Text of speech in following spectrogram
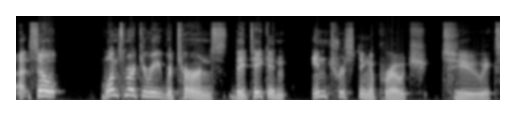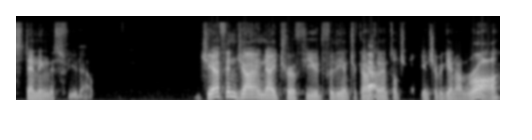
Uh, so once Mercury returns, they take an interesting approach to extending this feud out. Jeff and Johnny Nitro feud for the Intercontinental Championship again on Raw.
